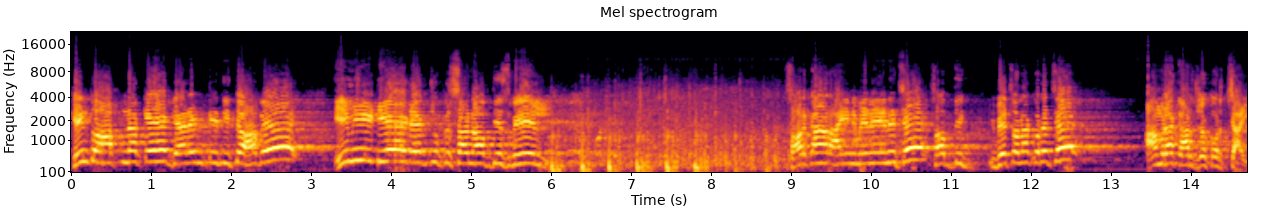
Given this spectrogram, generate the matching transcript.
কিন্তু আপনাকে গ্যারেন্টি দিতে হবে immediate execution of this bill সরকার আইন মেনে এনেছে, সব দিক বিবেচনা করেছে। আমরা কার্যকর চাই।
